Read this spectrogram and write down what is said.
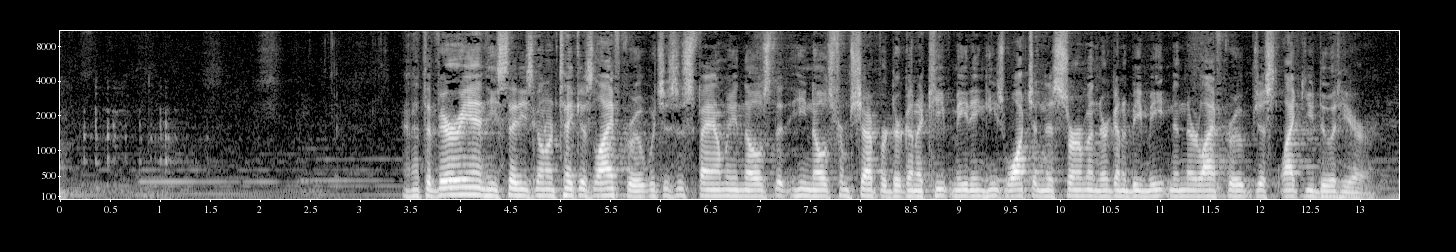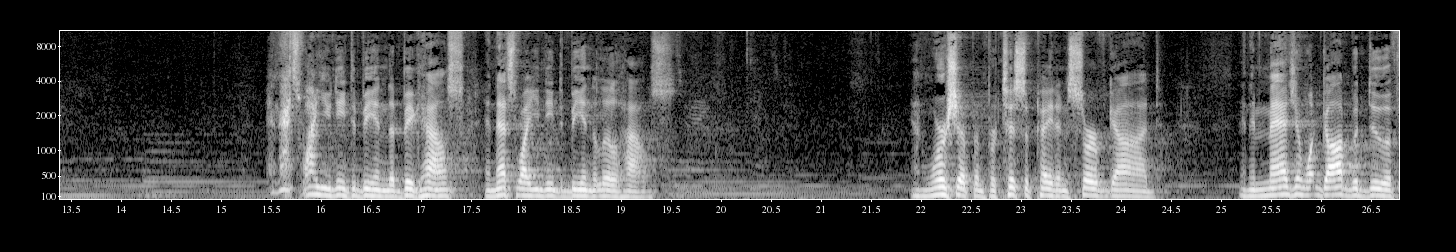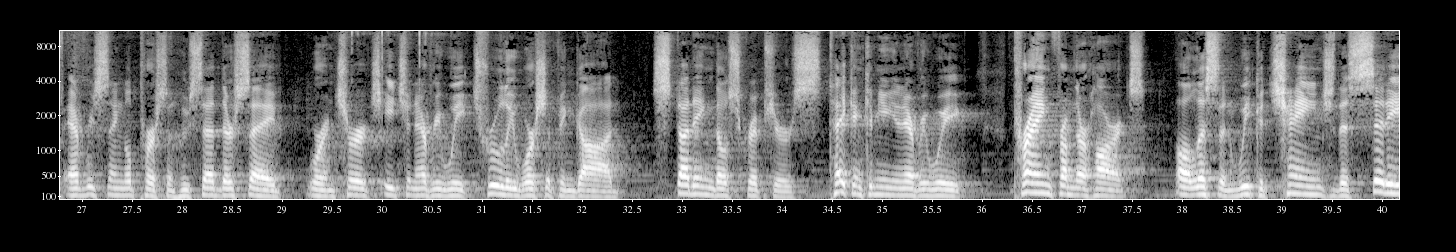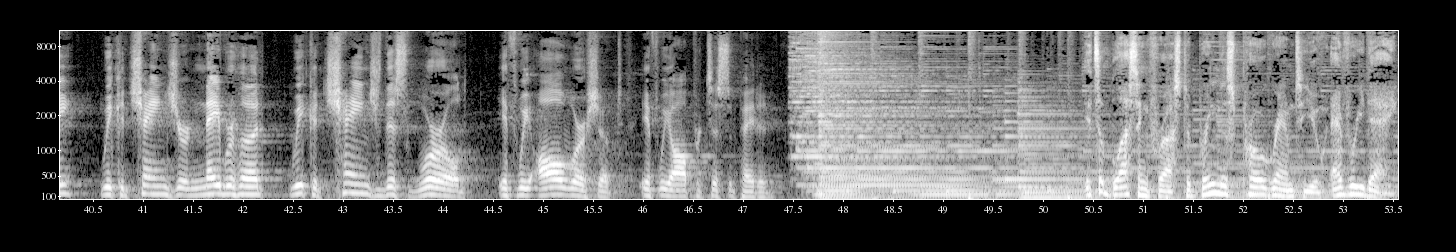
And at the very end, he said he's going to take his life group, which is his family and those that he knows from Shepherd. They're going to keep meeting. He's watching this sermon. They're going to be meeting in their life group just like you do it here. And that's why you need to be in the big house, and that's why you need to be in the little house. And worship and participate and serve God. And imagine what God would do if every single person who said they're saved were in church each and every week, truly worshiping God, studying those scriptures, taking communion every week, praying from their hearts. Oh, listen, we could change this city, we could change your neighborhood, we could change this world if we all worshiped, if we all participated. It's a blessing for us to bring this program to you every day.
